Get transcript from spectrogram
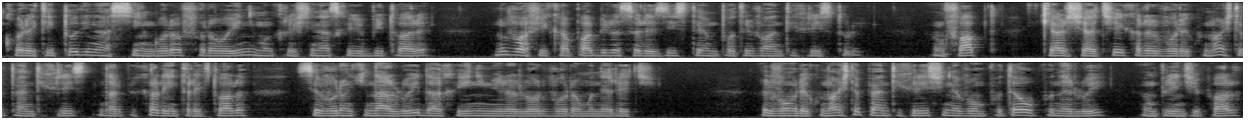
corectitudinea singură, fără o inimă creștinească iubitoare, nu va fi capabilă să reziste împotriva Antichristului. În fapt, chiar și acei care îl vor recunoaște pe Antichrist, dar pe cale intelectuală, se vor închina lui dacă inimile lor vor rămâne reci. Îl vom recunoaște pe Antichrist și ne vom putea opune lui, în principal,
